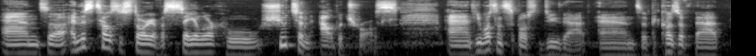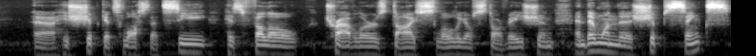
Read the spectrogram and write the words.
and uh, and this tells the story of a sailor who shoots an albatross, and he wasn't supposed to do that, and uh, because of that, uh, his ship gets lost at sea. His fellow travelers die slowly of starvation, and then when the ship sinks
